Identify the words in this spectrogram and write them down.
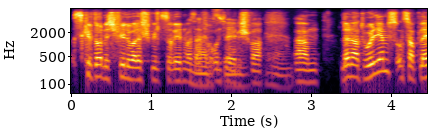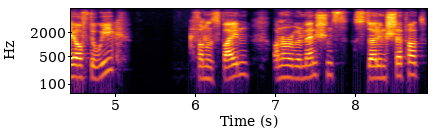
es gibt auch nicht viel über das Spiel zu reden, was Ja, einfach deswegen, unterirdisch war. Ja. Ähm, Leonard Williams, unser Player of the Week von uns beiden. Honorable Mentions, Sterling Shepard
